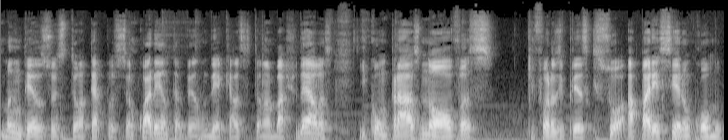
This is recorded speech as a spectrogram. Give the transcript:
Manter as ações que estão até a posição 40, vender aquelas que estão abaixo delas e comprar as novas, que foram as empresas que só apareceram como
